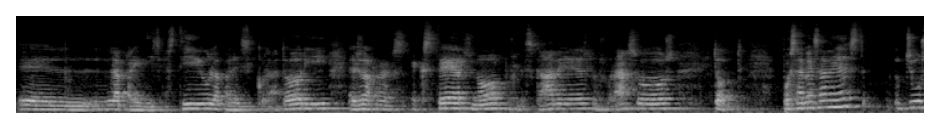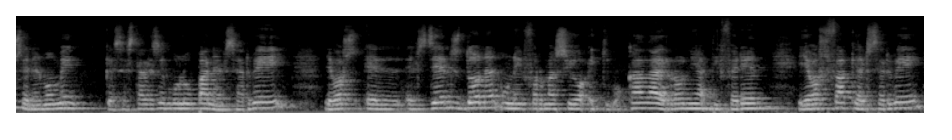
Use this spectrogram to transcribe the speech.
l'aparell digestiu, l'aparell circulatori, els òrgans externs, no? pues, les cames, els braços, tot. Pues, a més a més, just en el moment que s'està desenvolupant el cervell, llavors el, els gens donen una informació equivocada, errònia, diferent, i llavors fa que el cervell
